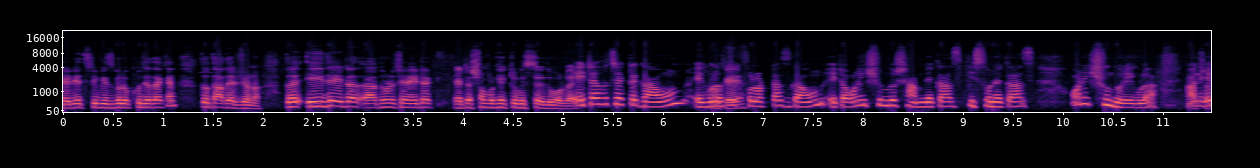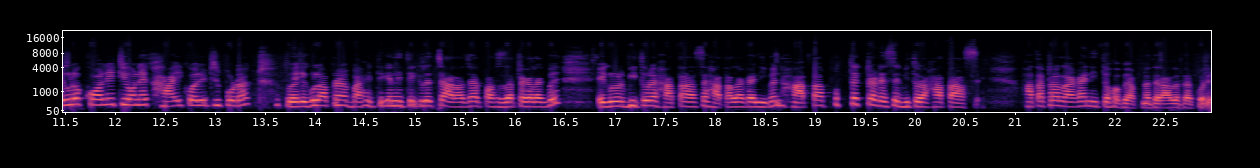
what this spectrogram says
রেডি থ্রি পিসগুলো খুঁজে দেখেন তো তাদের জন্য। তো এই যে এটা ধরেছেন এটা এটা সম্পর্কে একটু বিস্তারিত বলবেন। এটা হচ্ছে একটা গাউন এগুলো হচ্ছে ফ্লোর টাচ গাউন এটা অনেক সুন্দর সামনে কাজ পিছনে কাজ। অনেক সুন্দর এগুলা। মানে আচ্ছা, এগুলো কোয়ালিটি অনেক হাই কোয়ালিটির প্রোডাক্ট তো এগুলো আপনার বাহির থেকে নিতে গেলে চার হাজার পাঁচ হাজার টাকা লাগবে। এগুলোর ভিতরে হাতা আছে হাতা লাগাই নিবেন। হাতা প্রত্যেকটা ড্রেসের ভিতরে হাতা আছে। হাতাটা লাগাই নিতে হবে আপনাদের আলাদা করে।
